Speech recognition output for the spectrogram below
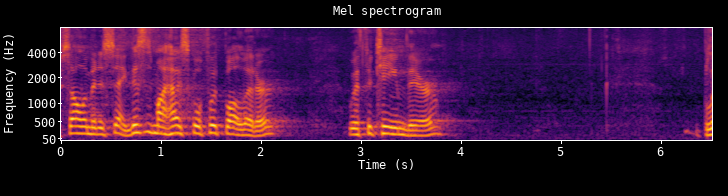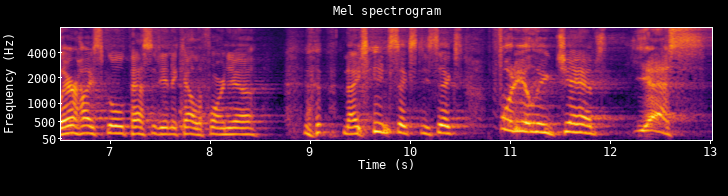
Solomon is saying. This is my high school football letter with the team there. Blair High School, Pasadena, California, 1966, Footy League champs. Yes!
